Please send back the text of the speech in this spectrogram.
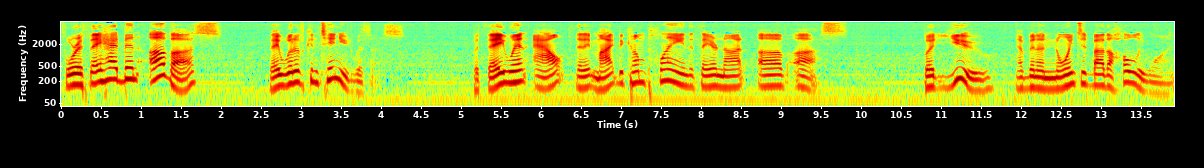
For if they had been of us, they would have continued with us. But they went out that it might become plain that they are not of us. But you have been anointed by the Holy One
